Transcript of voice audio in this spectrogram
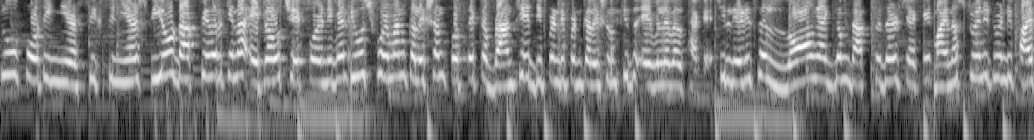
Two fourteen years sixteen years pure dark feather কিনা এটাও চেক করে নেবেন। হিউজ পরিমাণ কালেকশন প্রত্যেকটা ব্রাঞ্চে ডিফারেন্ট ডিফারেন্ট কালেকশন কিন্তু এভেলেবেল থাকে। লেডিস এর লং একদম dark feather minus twenty twenty five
